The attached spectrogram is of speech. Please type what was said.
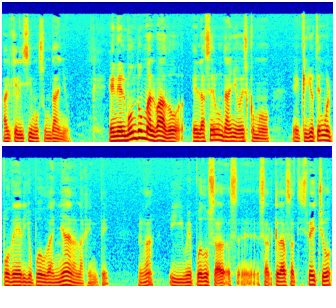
al que le hicimos un daño. En el mundo malvado, el hacer un daño es como que yo tengo el poder y yo puedo dañar a la gente, ¿verdad? Y me puedo quedar satisfecho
